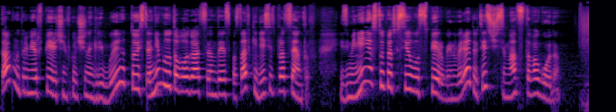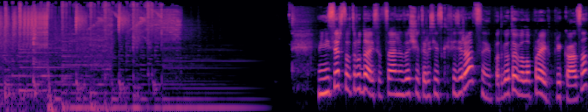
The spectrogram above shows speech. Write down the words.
Так, например, в перечень включены грибы, то есть они будут облагаться НДС по ставке 10%. Изменения вступят в силу с 1 января 2017 года. Министерство труда и социальной защиты Российской Федерации подготовило проект приказа,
